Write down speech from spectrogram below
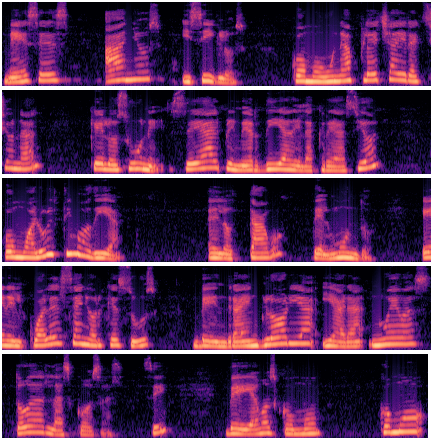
meses, años y siglos, como una flecha direccional que los une, sea el primer día de la creación como al último día, el octavo del mundo, en el cual el Señor Jesús vendrá en gloria y hará nuevas todas las cosas. ¿Sí? Veíamos cómo, cómo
